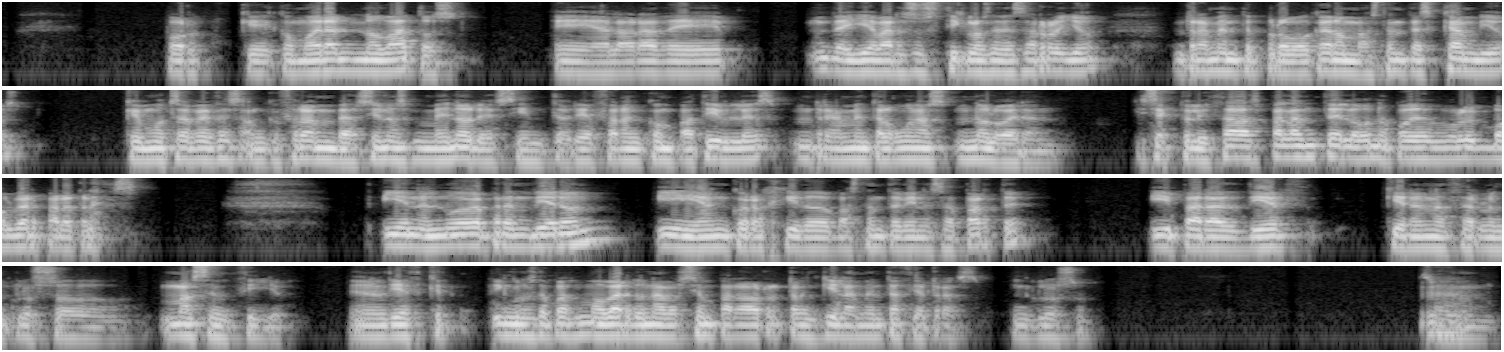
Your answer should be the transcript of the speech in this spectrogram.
Porque como eran novatos eh, a la hora de, de llevar esos ciclos de desarrollo, realmente provocaron bastantes cambios que muchas veces, aunque fueran versiones menores y en teoría fueran compatibles, realmente algunas no lo eran. Y si actualizabas para adelante, luego no podías volver para atrás. Y en el 9 aprendieron y han corregido bastante bien esa parte. Y para el 10 quieren hacerlo incluso más sencillo. En el 10 que incluso te puedes mover de una versión para otra tranquilamente hacia atrás, incluso. O sea,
